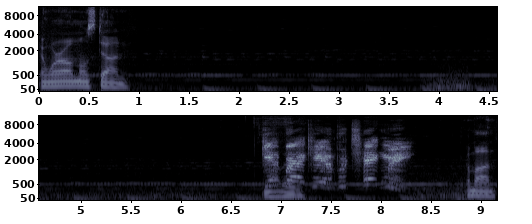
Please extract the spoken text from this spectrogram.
And we're almost done. Get back here and protect me. Come on.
